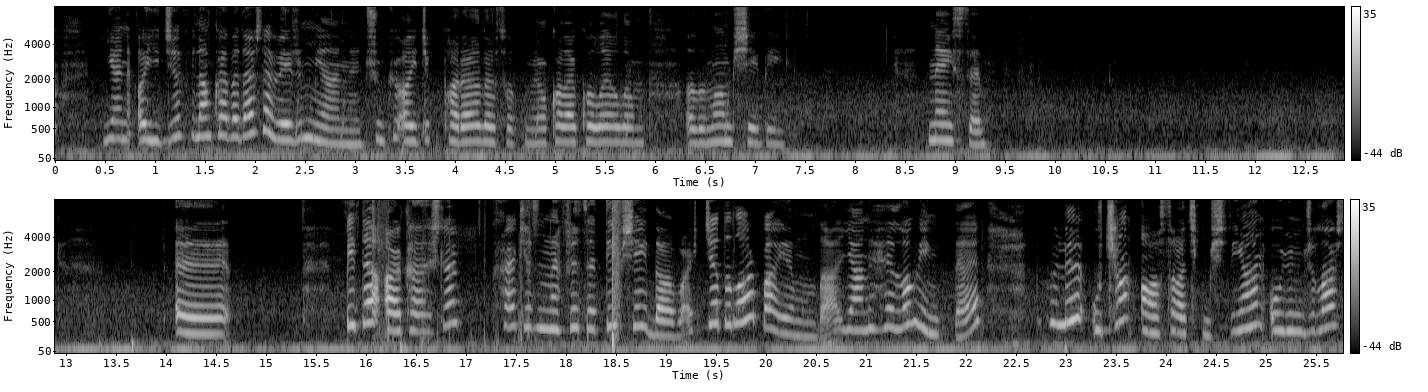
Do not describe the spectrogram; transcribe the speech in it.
yani ayıcığı falan kaybederse veririm yani. Çünkü ayıcık para da satmıyor. O kadar kolay alın, alınan bir şey değil. Neyse. Ee, bir de arkadaşlar herkesin nefret ettiği bir şey daha var. Cadılar Bayramı'nda yani Halloween'de böyle uçan asa çıkmıştı. Yani oyuncular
